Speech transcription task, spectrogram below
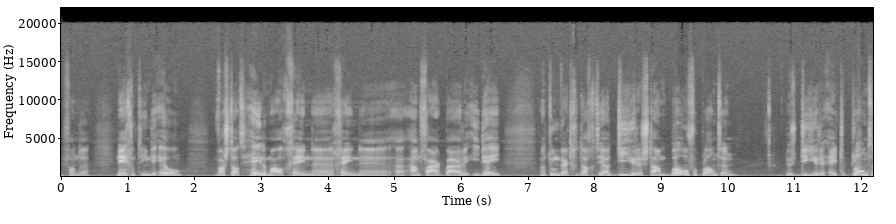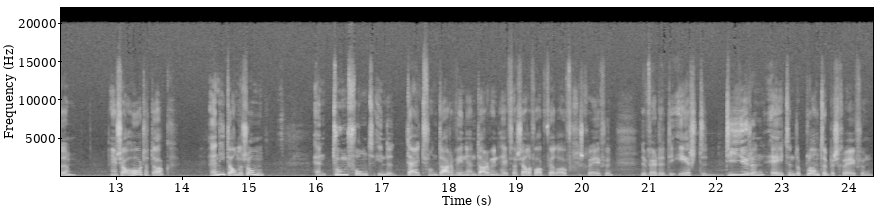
van de 19e eeuw, was dat helemaal geen, eh, geen eh, aanvaardbare idee. Want toen werd gedacht, ja, dieren staan boven planten. Dus dieren eten planten. En zo hoort het ook. En niet andersom. En toen vond in de tijd van Darwin, en Darwin heeft daar zelf ook veel over geschreven, er werden de eerste dierenetende planten beschreven.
